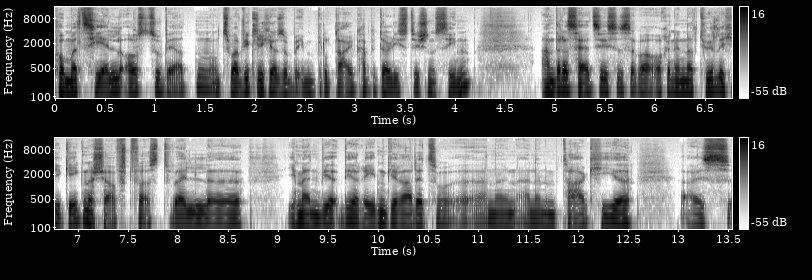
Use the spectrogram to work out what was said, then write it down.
kommerziell auszuwerten, und zwar wirklich also im brutal kapitalistischen Sinn. Andererseits ist es aber auch eine natürliche Gegnerschaft fast, weil äh, ich meine, wir, wir reden gerade zu, äh, an, einem, an einem Tag hier, als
